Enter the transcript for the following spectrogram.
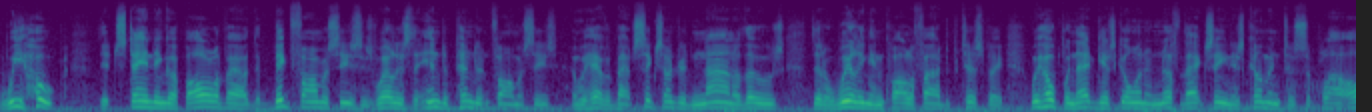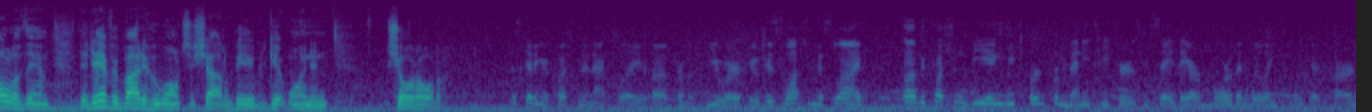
we hope that standing up all our, the big pharmacies as well as the independent pharmacies, and we have about 609 of those that are willing and qualified to participate. We hope when that gets going and enough vaccine is coming to supply all of them, that everybody who wants a shot will be able to get one in short order. Just getting a question in actually uh, from a viewer who is watching this live. Uh, the question being, we've heard from many teachers who say they are more than willing to wait their turn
